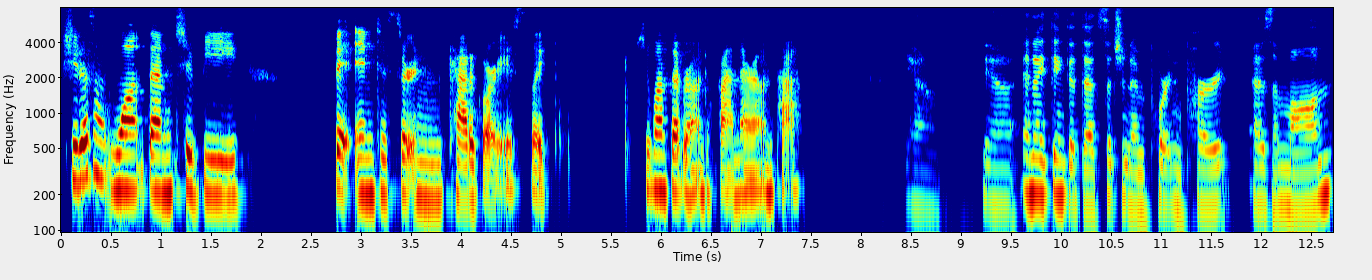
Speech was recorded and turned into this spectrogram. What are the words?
she doesn't want them to be fit into certain categories. Like she wants everyone to find their own path. Yeah. Yeah. And I think that that's such an important part as a mom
